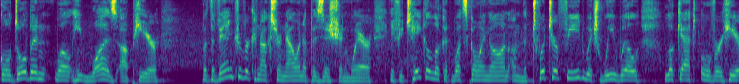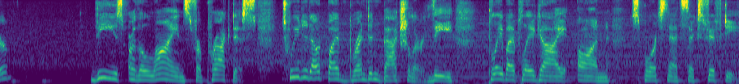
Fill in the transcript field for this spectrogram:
Goldobin, well, he was up here, but the Vancouver Canucks are now in a position where, if you take a look at what's going on on the Twitter feed, which we will look at over here, these are the lines for practice, tweeted out by Brendan Batchelor, the play by play guy on Sportsnet 650.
